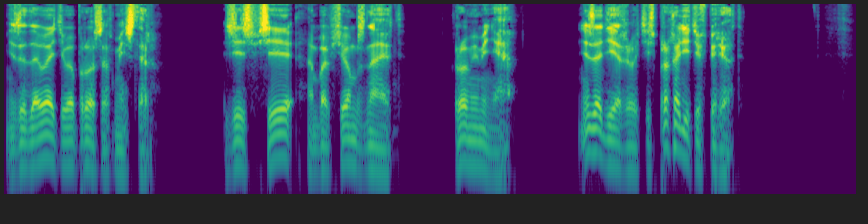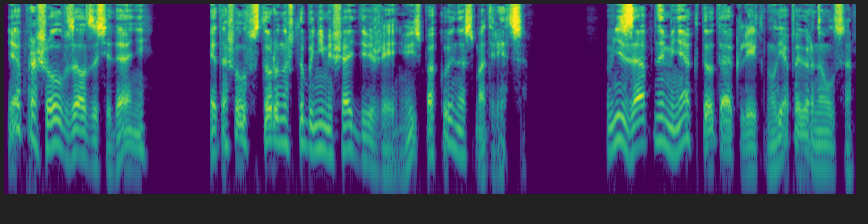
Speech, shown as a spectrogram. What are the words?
«Не задавайте вопросов, мистер. Здесь все обо всем знают, кроме меня. Не задерживайтесь, проходите вперед». Я прошел в зал заседаний и отошел в сторону, чтобы не мешать движению, и спокойно осмотреться. Внезапно меня кто-то окликнул. Я повернулся.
